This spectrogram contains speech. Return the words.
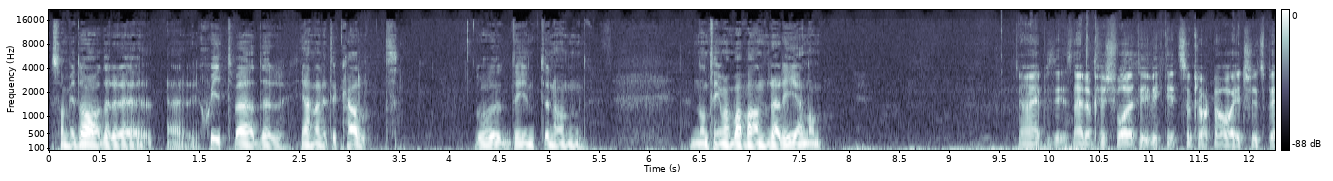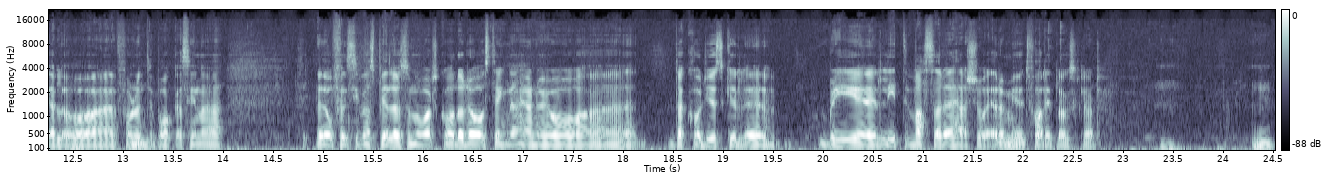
som idag där det är skitväder, gärna lite kallt. Då det är inte någon, någonting man bara vandrar igenom. nej precis. Nej, försvaret är viktigt såklart att ha i ett slutspel. Och eh, får Mm. de tillbaka sina offensiva spelare som har varit skadade och avstängda här nu och Dakodje skulle bli lite vassare här så är de ju ett farligt lag såklart. Mm.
